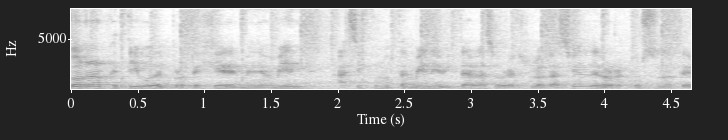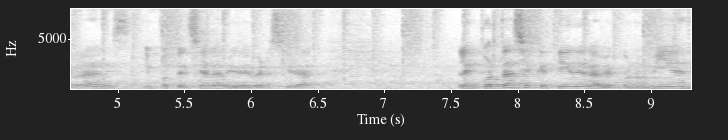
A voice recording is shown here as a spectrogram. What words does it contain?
con el objetivo de proteger el medio ambiente, así como también evitar la sobreexplotación de los recursos naturales y potenciar la biodiversidad. La importancia que tiene la bioeconomía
